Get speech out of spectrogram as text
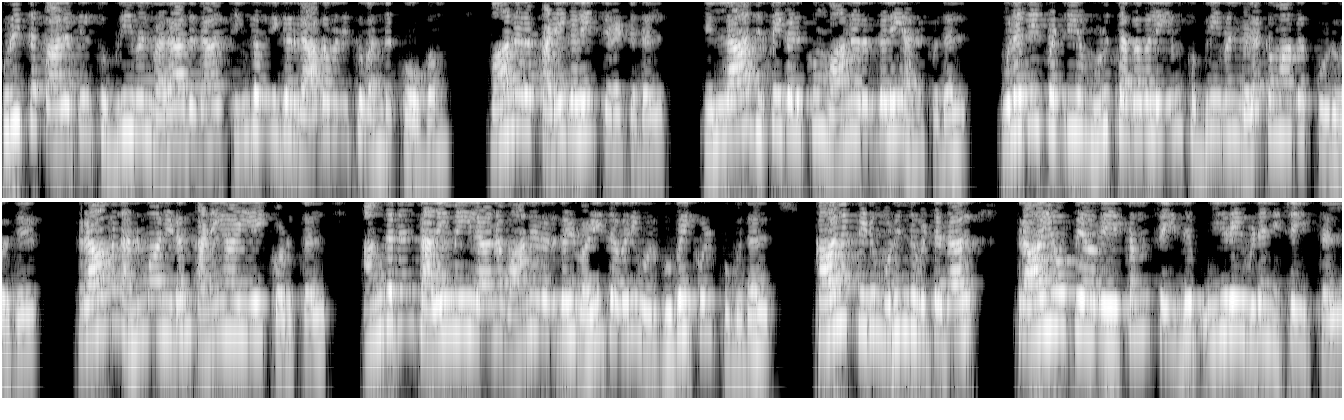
குறித்த காலத்தில் சுக்ரீவன் வராததால் சிங்கம் நிகர் ராகவனுக்கு வந்த கோபம் வானர படைகளை திரட்டுதல் எல்லா திசைகளுக்கும் வானரர்களை அனுப்புதல். உலகை பற்றிய முழு தகவலையும் சுக்ரீவன் விளக்கமாக கூறுவது. ராமன் அனுமானிடம் கணையாழியை கொடுத்தல். அங்கதன் தலைமையிலான வானரர்கள் வழி தவறி ஒரு குகைக்குள் புகுதல். காலக்கெடு முடிந்து விட்டதால் பிராயோபவேசம் செய்து உயிரை விட நிச்சயித்தல்.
